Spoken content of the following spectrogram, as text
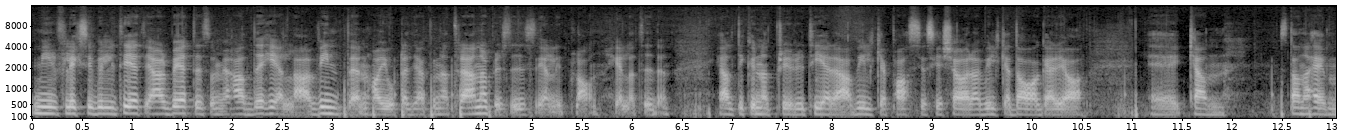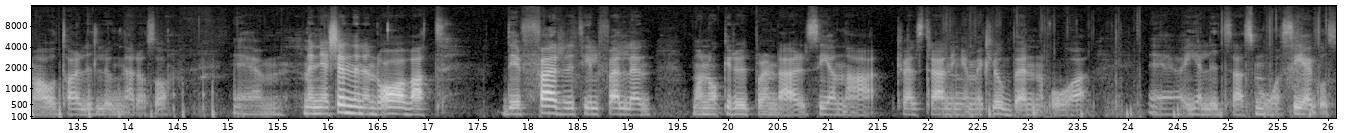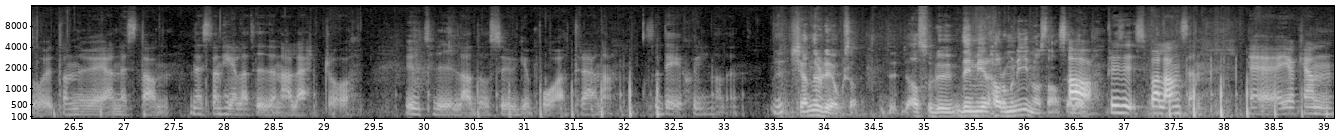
min flexibilitet i arbetet som jag hade hela vintern har gjort att jag kunnat träna precis enligt plan hela tiden. Jag har alltid kunnat prioritera vilka pass jag ska köra, vilka dagar jag eh, kan stanna hemma och ta det lite lugnare och så. Eh, men jag känner ändå av att det är färre tillfällen man åker ut på den där sena kvällsträningen med klubben och eh, är lite så småseg och så utan nu är jag nästan, nästan hela tiden alert och utvilad och sugen på att träna. Så det är skillnaden. Känner du det också? Alltså du, det är mer harmoni någonstans? Eller? Ja, precis. Balansen. Eh, jag kan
